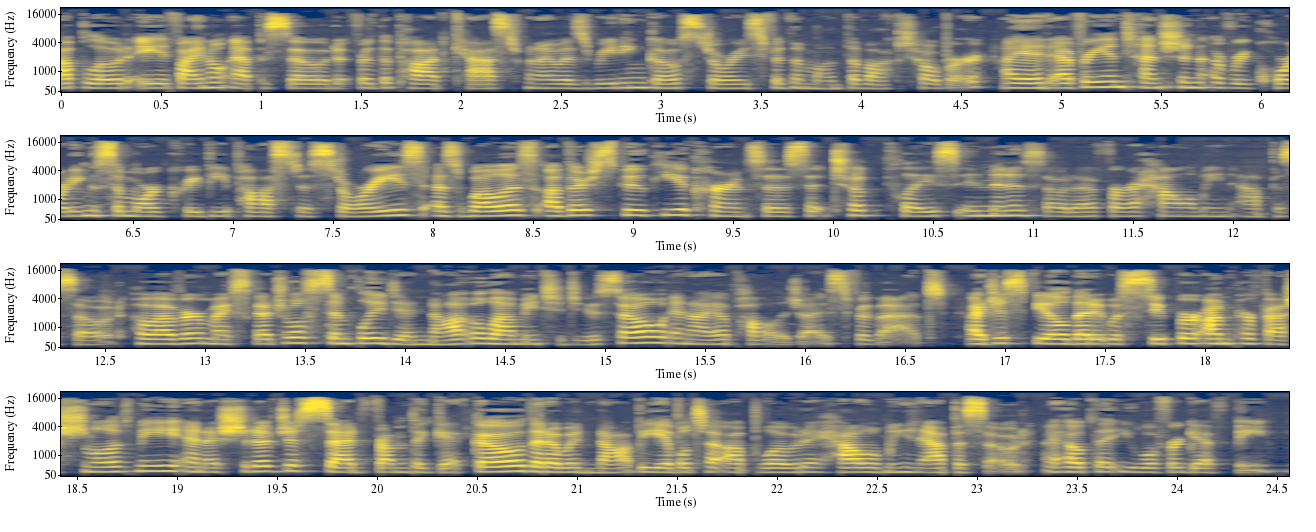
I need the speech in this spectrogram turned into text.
upload a final episode for the podcast when I was reading ghost stories for the month of October. I had every intention of recording some more creepy pasta stories as well as other spooky occurrences that took place in Minnesota for a Halloween episode. However, my schedule simply did not allow me to do so, and I apologize for that. I just feel that it was super unprofessional of me, and I should have just said from the get go that I would not be be able to upload a Halloween episode. I hope that you will forgive me.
